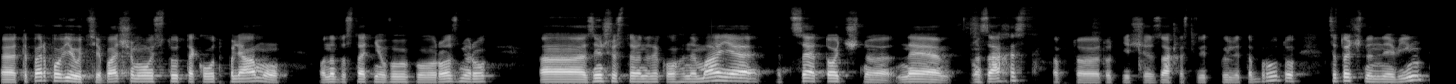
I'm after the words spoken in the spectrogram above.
Е, тепер по вілці бачимо ось тут таку от пляму, вона достатньо великого розміру. Е, з іншої сторони, такого немає. Це точно не захист, тобто тут є ще захист від пилі та бруду. Це точно не він.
